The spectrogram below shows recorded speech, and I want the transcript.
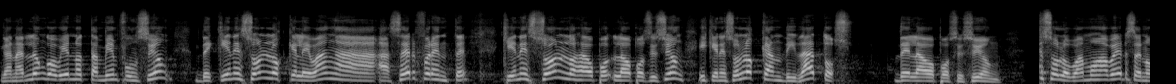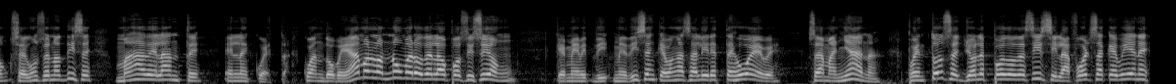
ganarle a un gobierno es también función de quiénes son los que le van a hacer frente, quiénes son la oposición y quiénes son los candidatos de la oposición. Eso lo vamos a ver, según se nos dice, más adelante en la encuesta. Cuando veamos los números de la oposición, que me, me dicen que van a salir este jueves, o sea, mañana, pues entonces yo les puedo decir si la fuerza que viene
